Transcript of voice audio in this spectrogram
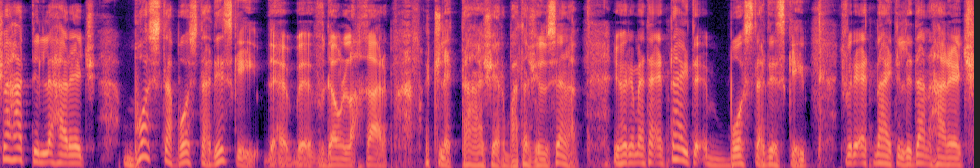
xaħat li ħareġ bosta bosta diski eh, f'dawn l-axħar 13-14 sena. Ġifiri meta etnajt bosta diski, ġifiri etnajt li dan ħareġ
